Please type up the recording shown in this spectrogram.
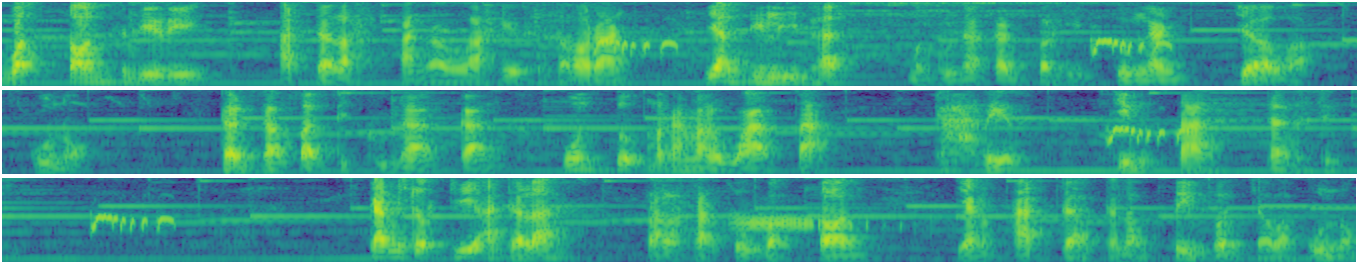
Weton sendiri adalah tanggal lahir seseorang yang dilihat menggunakan perhitungan Jawa kuno dan dapat digunakan untuk meramal watak, karir, cinta, dan rezeki. Kamis Legi adalah salah satu weton yang ada dalam primbon Jawa kuno.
